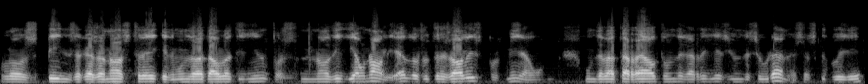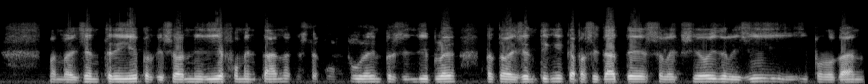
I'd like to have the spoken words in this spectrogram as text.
los vins a casa nostra i que damunt de la taula tinguin, pues, no dic ja un oli, eh? dos o tres olis, pues mira, un, un de la Terra Alta, un de Garrigues i un de Siurana, saps què vull dir? Quan la gent tria, perquè això aniria fomentant aquesta cultura imprescindible perquè la gent tingui capacitat de selecció i d'elegir i, i, per tant,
